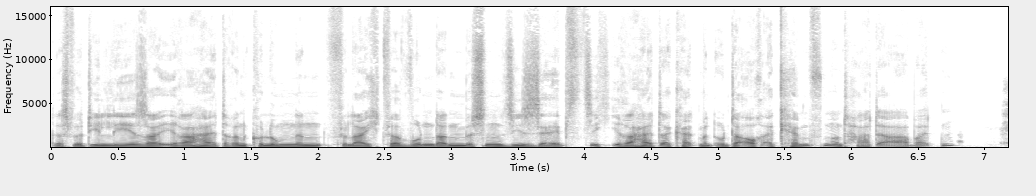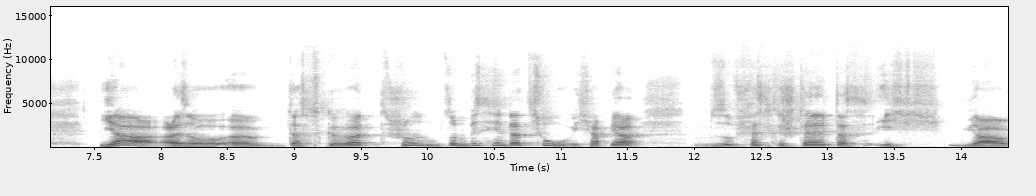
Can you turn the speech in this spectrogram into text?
Das wird die Leser Ihrer heiteren Kolumnen vielleicht verwundern. Müssen Sie selbst sich Ihre Heiterkeit mitunter auch erkämpfen und hart erarbeiten? Ja, also äh, das gehört schon so ein bisschen dazu. Ich habe ja so festgestellt, dass ich ja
